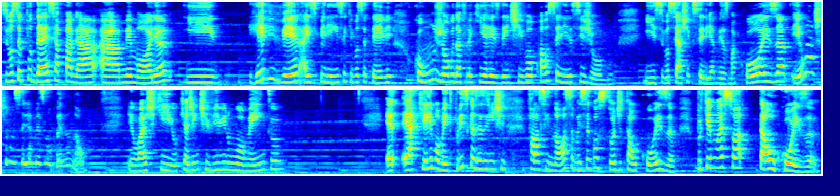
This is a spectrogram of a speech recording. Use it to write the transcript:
se você pudesse apagar a memória e reviver a experiência que você teve com um jogo da franquia Resident Evil, qual seria esse jogo? E se você acha que seria a mesma coisa, eu acho que não seria a mesma coisa, não. Eu acho que o que a gente vive no momento é, é, aquele momento. Por isso que às vezes a gente fala assim, nossa, mas você gostou de tal coisa? Porque não é só tal coisa.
